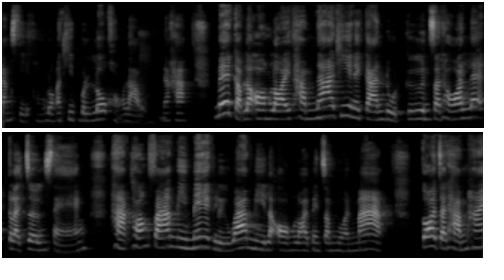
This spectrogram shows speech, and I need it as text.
รังสีของดวงอาทิตย์บนโลกของเรานะคะ เมฆกับละอองลอยทำหน้าที่ในการดูดกลืน สะท้อนและกระเจิงแสง หากท้องฟ้ามีเมฆหรือว่ามีละอองลอยเป็นจำนวนมาก ก็จะทำให้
